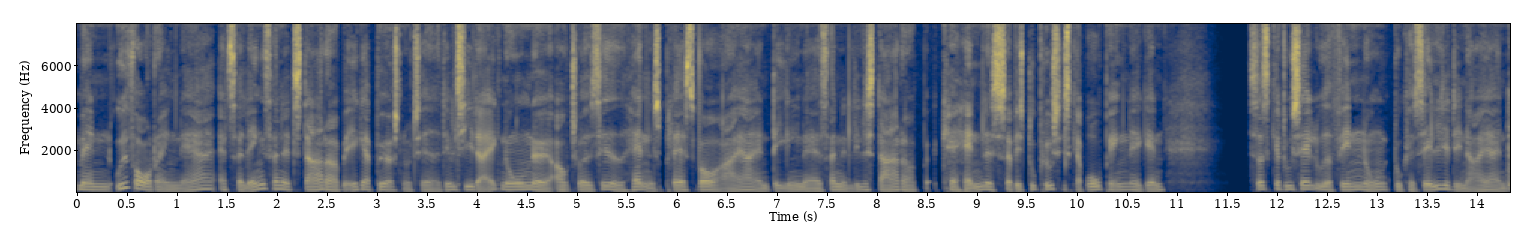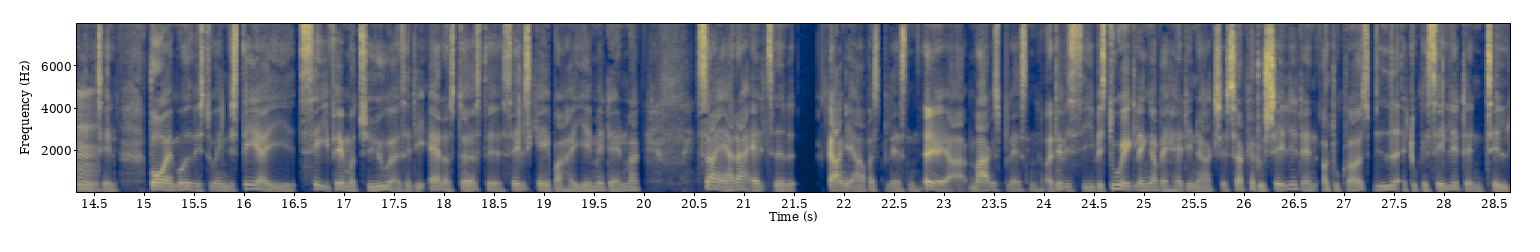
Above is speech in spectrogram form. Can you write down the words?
Men udfordringen er, at så længe sådan et startup ikke er børsnoteret, det vil sige, at der er ikke nogen øh, autoriseret handelsplads, hvor ejerandelen af sådan en lille startup kan handles. Så hvis du pludselig skal bruge pengene igen, så skal du selv ud og finde nogen, du kan sælge din ejerandel mm. til. Hvorimod, hvis du investerer i C25, altså de allerstørste selskaber herhjemme i Danmark, så er der altid gang i arbejdspladsen, øh, markedspladsen. Og det vil sige, hvis du ikke længere vil have din aktie, så kan du sælge den, og du kan også vide, at du kan sælge den til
